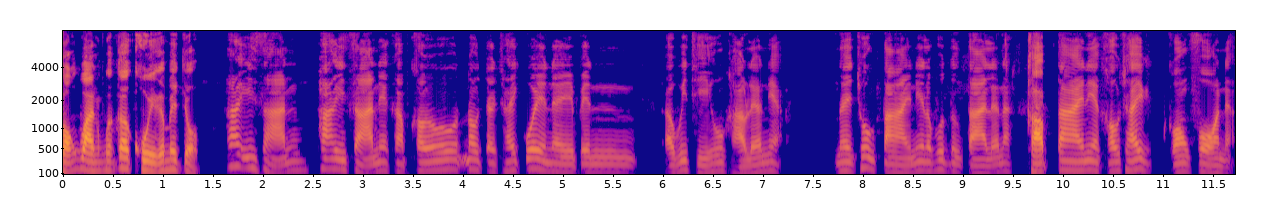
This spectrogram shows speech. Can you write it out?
สองวันมันก็คุยกันไม่จบ ภาคอีสานภาคอีสานเนี่ยครับเขานอกจากใช้กล้วยในเป็นเอ่อวิถีของเขาแล้วเนี่ย ในช่วงตายเนี่ยเราพูดถึงตายแล้วนะครับ ตายเนี่ยเขาใช้กองฟอนเนี่ย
